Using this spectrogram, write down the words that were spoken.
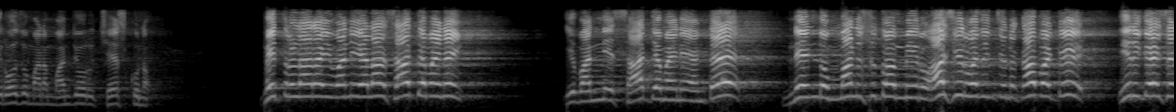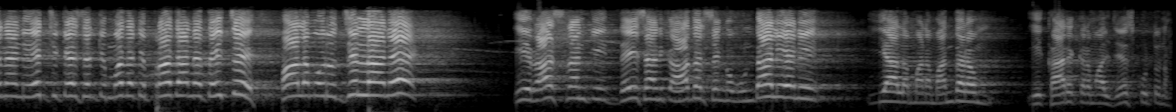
ఈరోజు మనం మంజూరు చేసుకున్నాం. మిత్రులారా ఇవన్నీ ఎలా సాధ్యమైనాయి? ఇవన్నీ సాధ్యమైనాయి అంటే నిండు మనసుతో మీరు ఆశీర్వదించిన కాబట్టి ఇరిగేషన్ అండ్ ఎడ్యుకేషన్కి మొదటి ప్రాధాన్యత ఇచ్చి పాలమూరు జిల్లానే ఈ రాష్ట్రానికి దేశానికి ఆదర్శంగా ఉండాలి అని ఇవాళ మనం అందరం ఈ కార్యక్రమాలు చేసుకుంటున్నాం.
